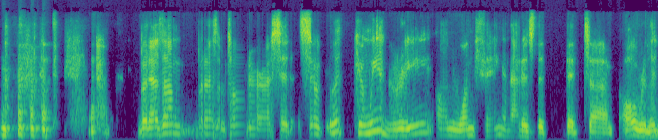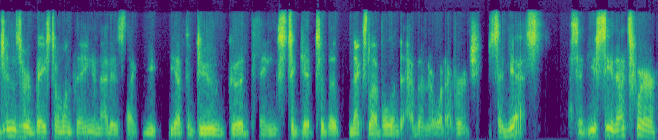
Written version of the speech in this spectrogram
but as i'm but as i'm talking to her i said so can we agree on one thing? And that is that that uh, all religions are based on one thing and that is like you, you have to do good things to get to the next level into heaven or whatever. And she said yes I said, you see, that's where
